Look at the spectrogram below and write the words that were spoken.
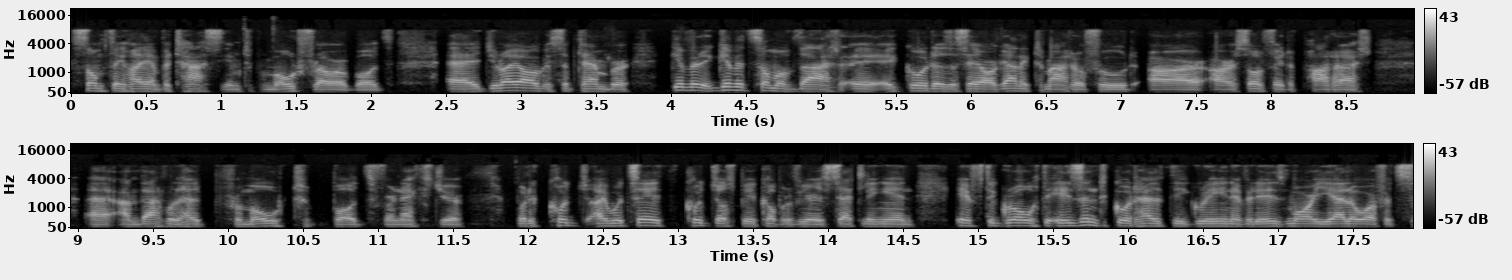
something high in potassium to promote flower buds. Uh, July, August, September, give it give it some of that. A, a good, as I say, organic tomato food or, or sulfate of potash uh, and that will help promote buds for next year. But it could, I would say, it could just be a couple of years settling in. If the growth isn't good, healthy green, if it is more yellow, or if it's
